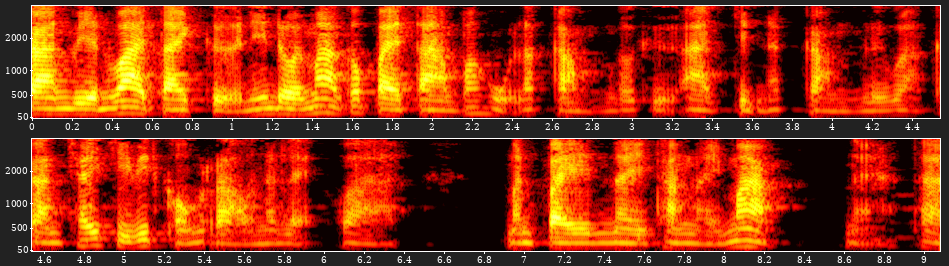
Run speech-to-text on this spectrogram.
การเวียนว่ายตายเกิดนี้โดยมากก็ไปตามพหุลกรรม ก็คืออาจินกรรม หรือว่าการใช้ชีวิตของเรานั่นแหละว่า มันไปในทางไหนมากนะถ้า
